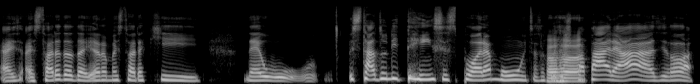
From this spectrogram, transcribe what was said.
A, a história da Diana é uma história que, né, o, o estadunidense explora muito, essa coisa de paparazzi, lá, lá.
